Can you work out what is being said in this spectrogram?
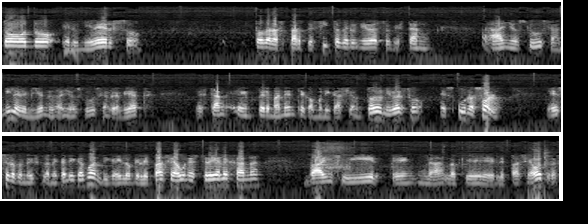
todo el universo, todas las partecitas del universo que están a años luz, a miles de millones de años luz en realidad, están en permanente comunicación. Todo el universo es uno solo. Eso es lo que nos dice la mecánica cuántica. Y lo que le pase a una estrella lejana va a influir en lo que le pase a otras.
